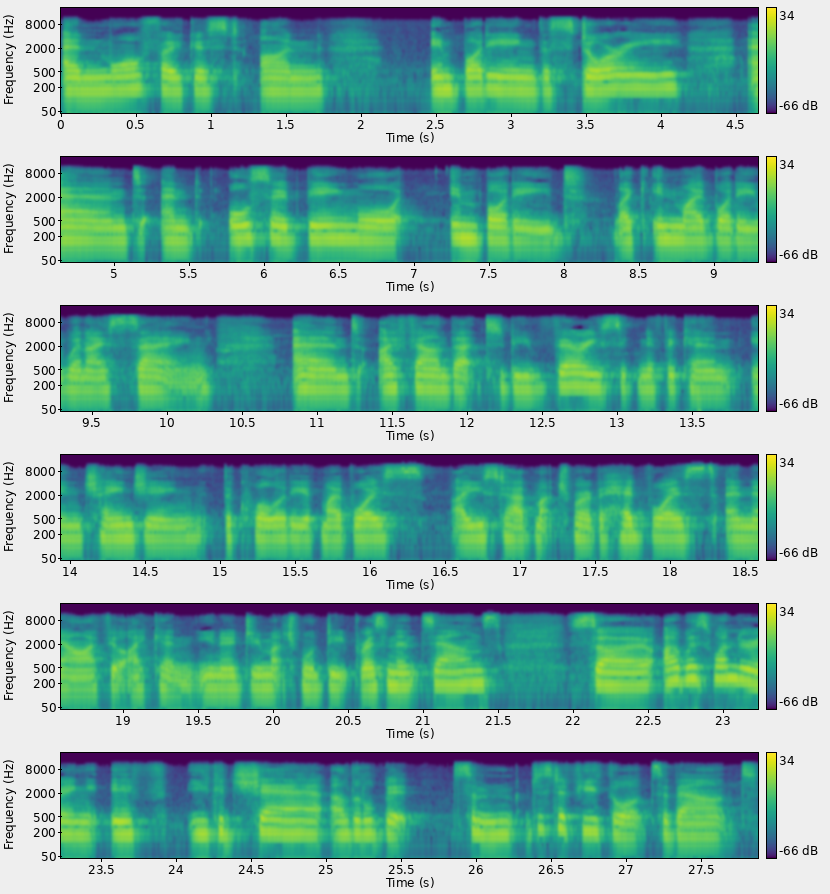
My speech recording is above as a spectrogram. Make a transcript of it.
and more focused on embodying the story and and also being more embodied like in my body when I sang and I found that to be very significant in changing the quality of my voice. I used to have much more of a head voice, and now I feel I can, you know, do much more deep resonant sounds. So I was wondering if you could share a little bit, some just a few thoughts about,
